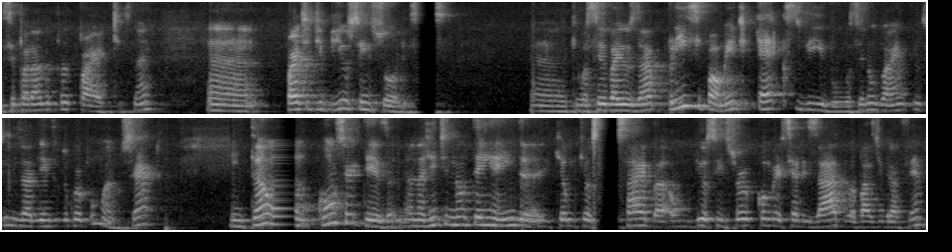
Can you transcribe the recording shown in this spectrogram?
separado por partes, né? Uh, parte de biosensores, uh, que você vai usar principalmente ex vivo, você não vai utilizar dentro do corpo humano, certo? Então, com certeza, a gente não tem ainda, que eu, que eu saiba, um biosensor comercializado à base de grafeno,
